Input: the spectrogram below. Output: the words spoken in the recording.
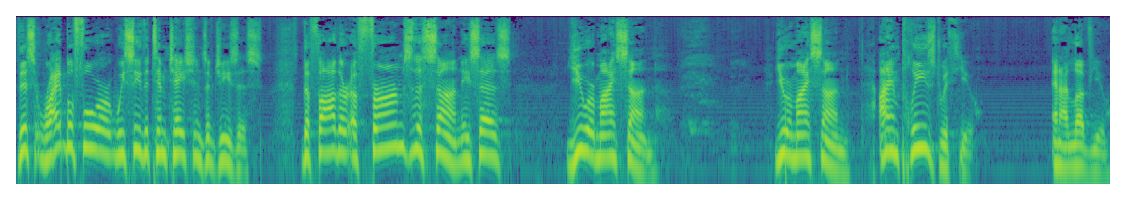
This right before we see the temptations of Jesus, the Father affirms the Son. He says, You are my son. You are my son. I am pleased with you, and I love you.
